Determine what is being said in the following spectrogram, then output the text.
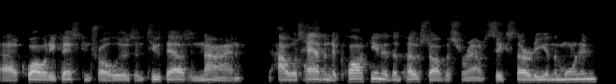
uh, quality pest control it was in 2009 I was having to clock in at the post office around 6:30 in the morning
